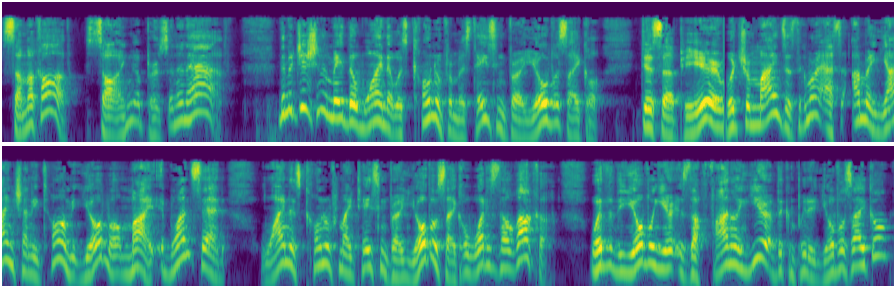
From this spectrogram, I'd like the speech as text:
Samachalov, sawing a person in half. The magician who made the wine that was Conan from his tasting for a Yova cycle disappear, which reminds us, the Gemara asks, Amr Yain Shani Tom Yovel Mai. If one said, wine is Conan from my tasting for a Yovel cycle, what is the halacha? Whether the Yovel year is the final year of the completed Yovel cycle,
